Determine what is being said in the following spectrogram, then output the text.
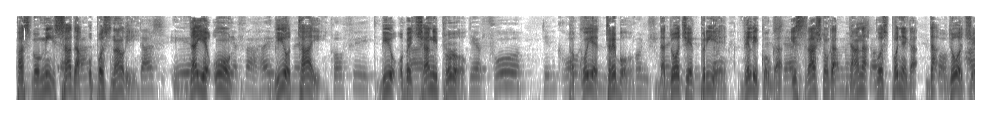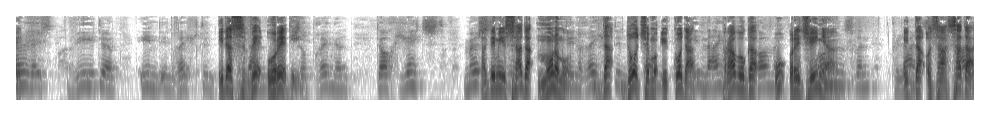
pa smo mi sada upoznali da je On bio taj, bio obećani prorok, pa koji je trebao da dođe prije velikoga i strašnoga dana gospodnjega, da dođe i da sve uredi. Pa gdje mi sada moramo da dođemo i koda pravoga uređenja i da za sada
